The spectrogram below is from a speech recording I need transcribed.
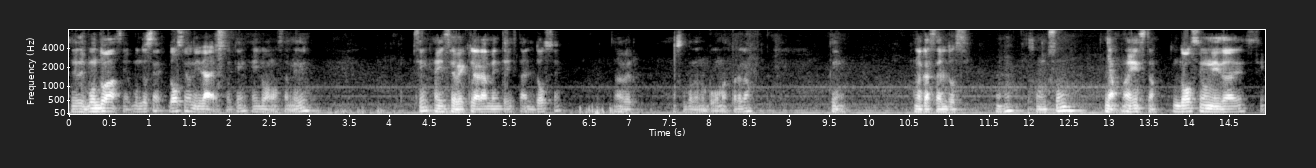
Desde el punto A hacia el punto C, 12 unidades, ¿ok? Ahí lo vamos a medir. ¿Sí? Ahí se ve claramente, ahí está el 12. A ver, vamos a poner un poco más para acá. Sí. Acá está el 12. Zoom, zoom. Ya, ahí está. 12 unidades, sí.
